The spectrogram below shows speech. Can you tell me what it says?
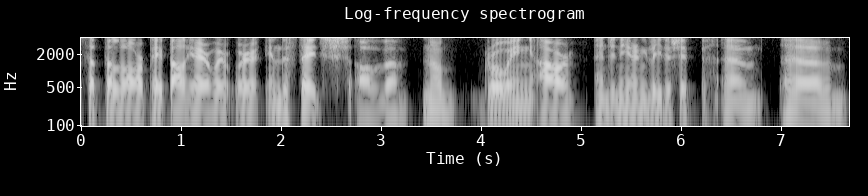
Zettle or PayPal here we're, we're in the stage of uh, you know growing our engineering leadership um, um,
